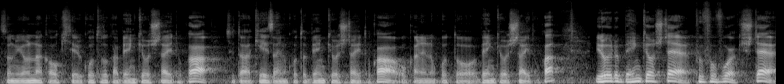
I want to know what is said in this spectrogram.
その世の中起きてることとか勉強したりとかそういった経済のこと勉強したりとかお金のことを勉強したりとかいろいろ勉強してプーフ・オブ・ワークして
